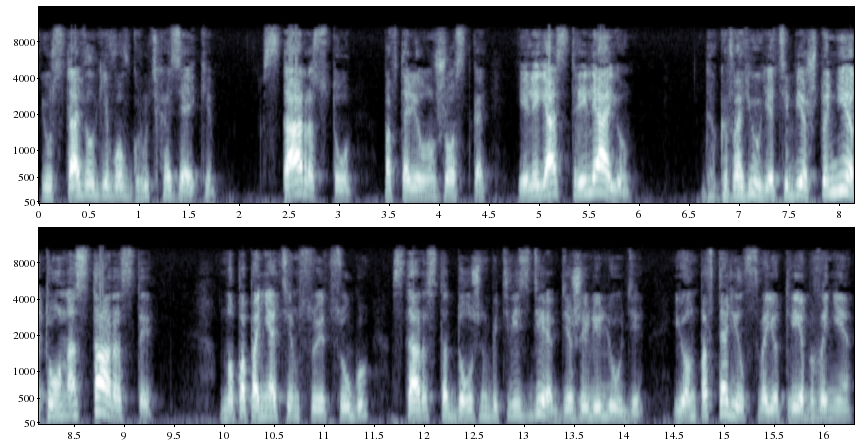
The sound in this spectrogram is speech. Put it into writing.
и уставил его в грудь хозяйки. «Старосту!» — повторил он жестко. Или я стреляю?» «Да говорю я тебе, что нету у нас старосты!» Но по понятиям Суэцугу староста должен быть везде, где жили люди, и он повторил свое требование.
